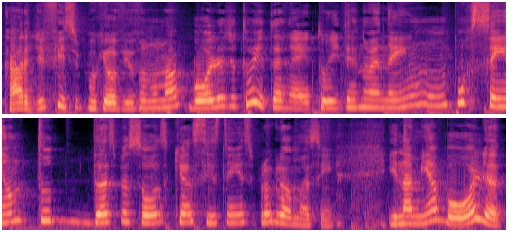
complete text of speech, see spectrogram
Cara, difícil, porque eu vivo numa bolha de Twitter, né? E Twitter não é nem 1% das pessoas que assistem esse programa, assim. E na minha bolha,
